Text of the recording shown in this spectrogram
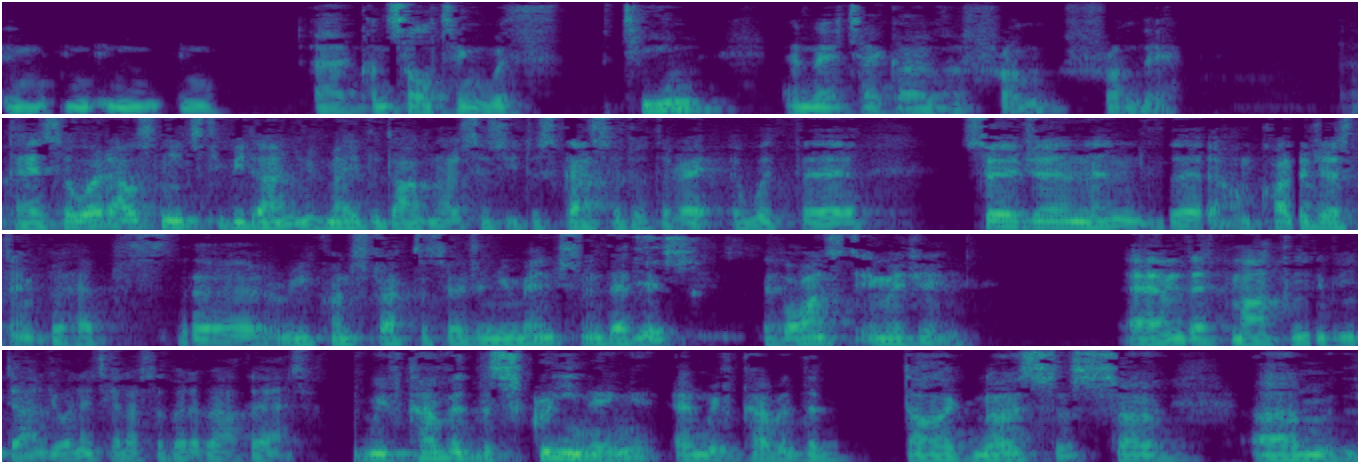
in, in, in consulting with the team and they take over from, from there. Okay, so what else needs to be done? You've made the diagnosis, you discuss it with the, with the surgeon and the oncologist and perhaps the reconstructive surgeon. You mentioned that yes. advanced imaging um, that might need to be done. Do you want to tell us a bit about that? We've covered the screening and we've covered the diagnosis. So um,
